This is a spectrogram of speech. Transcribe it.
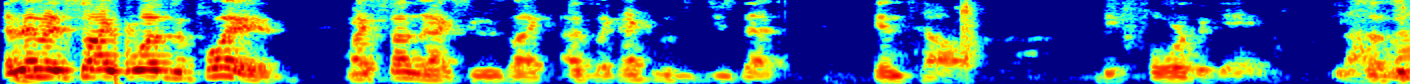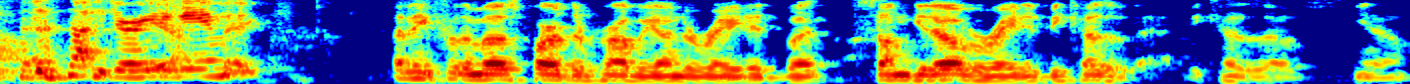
and then I saw he wasn't playing. My son actually was like, I was like, I could used that intel before the game. not So- Not during Yeah, the game. I think for the most part, they're probably underrated, but some get overrated because of that, because of, you know,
